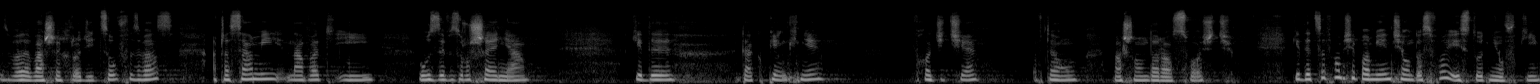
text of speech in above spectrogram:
z waszych rodziców, z was, a czasami nawet i łzy wzruszenia, kiedy tak pięknie wchodzicie w tę waszą dorosłość. Kiedy cofam się pamięcią do swojej studniówki,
